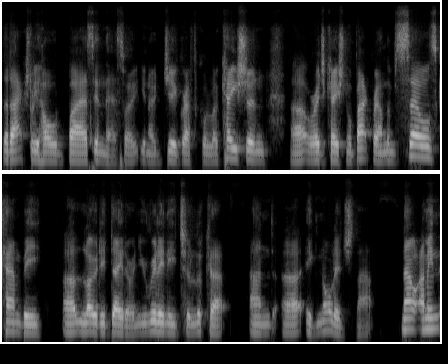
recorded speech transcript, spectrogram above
that actually hold bias in there. So, you know, geographical location uh, or educational background themselves can be uh, loaded data, and you really need to look at and uh, acknowledge that. Now, I mean,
